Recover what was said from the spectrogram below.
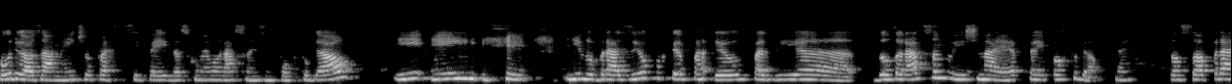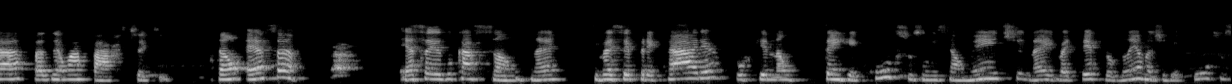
curiosamente, eu participei das comemorações em Portugal e, em, e no Brasil, porque eu fazia doutorado sanduíche na época em Portugal, né? Então, só para fazer uma parte aqui. Então, essa, essa educação, né, que vai ser precária, porque não tem recursos inicialmente, né, e vai ter problemas de recursos,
